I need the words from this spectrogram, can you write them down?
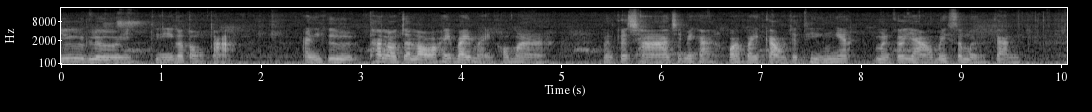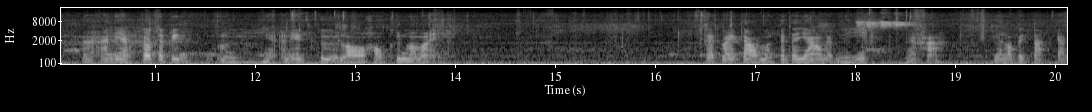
ยืดเลย ทีนี้ก็ต้องตัด อันนี้คือถ้าเราจะรอให้ใบใหม่เข้ามา มันก็ช้าใช่ไหมคะว่าใบเก่าจะทิ้งเนี้ยมันก็ยาวไม่เสมอกันอะอันเนี้ยก็จะเป็นอืมเนี่ยอันเนี้ยคือรอเขาขึ้นมาใหม่ แต่ใบเก่ามันก็จะยาวแบบนี้นะคะ เดี๋ยวเราไปตัดกัน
